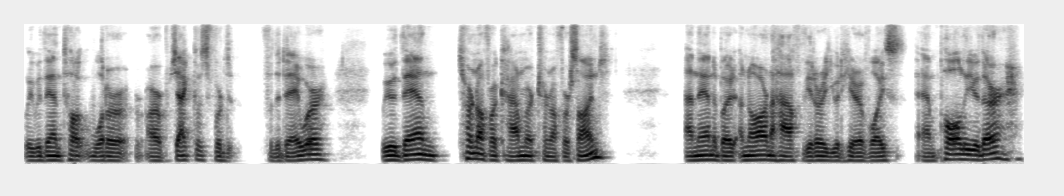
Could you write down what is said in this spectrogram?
We would then talk what our, our objectives for the, for the day were. We would then turn off our camera, turn off our sound, and then about an hour and a half later, you would hear a voice, um, "Paul, are you there?"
